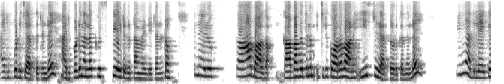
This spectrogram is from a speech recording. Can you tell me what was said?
അരിപ്പൊടി ചേർത്തിട്ടുണ്ട്. അരിപ്പൊടി നല്ല ക്രിസ്പി ആയിട്ട് കിട്ടാൻ വേണ്ടിയിട്ടാണ് കേട്ടോ പിന്നെ ഒരു കാ ഭാഗം കാ ഭാഗത്തിലും ഇച്ചിരി കുറവാണ് ഈസ്റ്റ് ചേർത്ത് കൊടുക്കുന്നുണ്ട്. പിന്നെ അതിലേക്ക്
